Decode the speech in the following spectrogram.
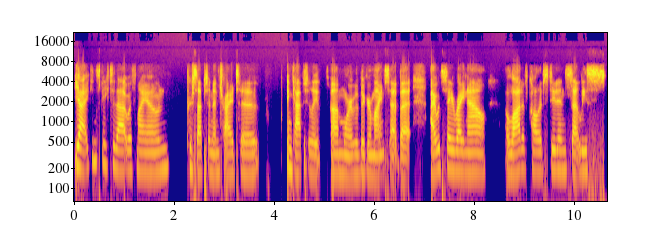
yeah, I can speak to that with my own perception and try to encapsulate um, more of a bigger mindset. But I would say right now, a lot of college students, at least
